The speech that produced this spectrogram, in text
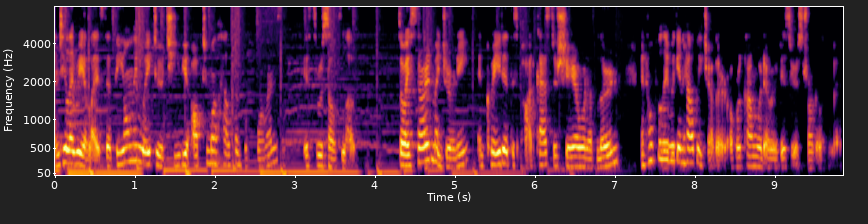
until I realized that the only way to achieve your optimal health and performance is through self love. So I started my journey and created this podcast to share what I've learned, and hopefully we can help each other overcome whatever it is you're struggling with.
